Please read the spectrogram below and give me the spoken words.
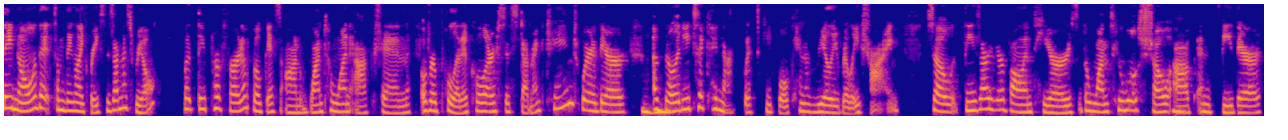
They know that something like racism is real, but they prefer to focus on one to one action over political or systemic change where their mm-hmm. ability to connect with people can really, really shine. So these are your volunteers, the ones who will show mm-hmm. up and be there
